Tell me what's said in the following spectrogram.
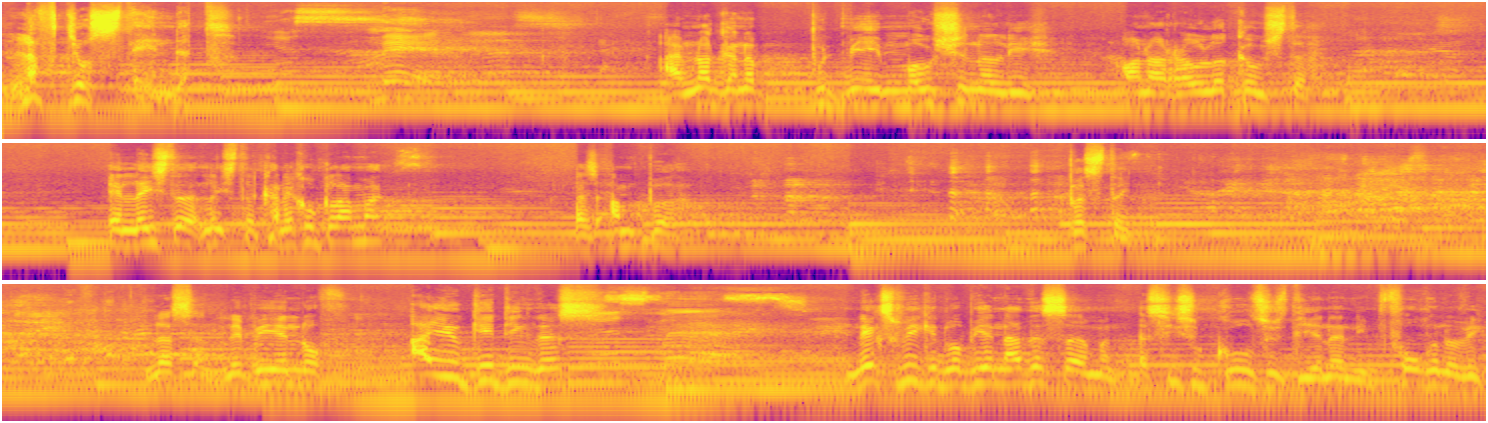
Lift your standard. I'm not going to put me emotionally on a roller coaster. En luister, luister, kan ek gou klaar maak? Is amper bustyd. Listen, let me end off. Are you getting this? Next week it will be another sermon. Is nie so cool soos die ene nie. Volgende week.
